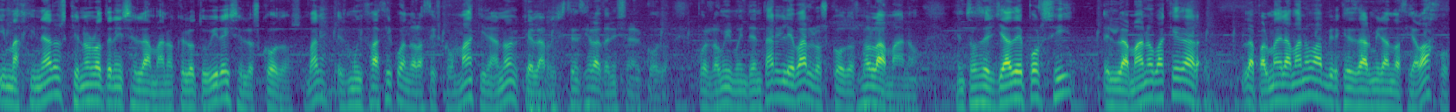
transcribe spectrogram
imaginaros que no lo tenéis en la mano, que lo tuvierais en los codos, ¿vale? Es muy fácil cuando lo hacéis con máquina, ¿no? Que la resistencia la tenéis en el codo. Pues lo mismo, intentar elevar los codos, no la mano. Entonces ya de por sí la mano va a quedar, la palma de la mano va a quedar mirando hacia abajo.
